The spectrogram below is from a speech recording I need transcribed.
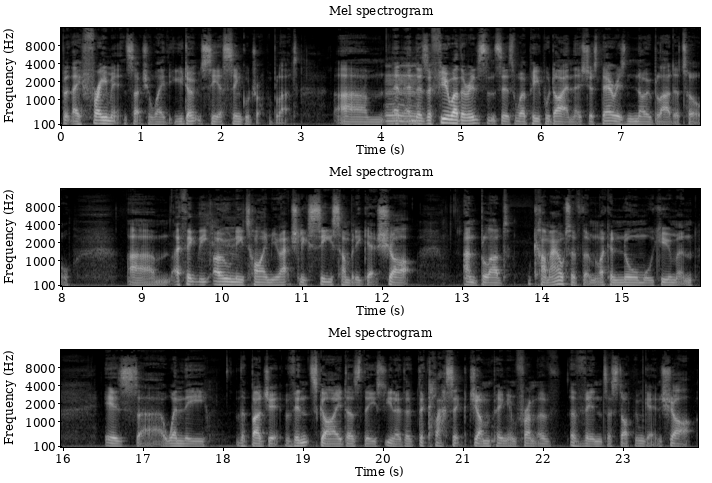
but they frame it in such a way that you don't see a single drop of blood. Um, and, and there's a few other instances where people die and there's just there is no blood at all. Um, I think the only time you actually see somebody get shot and blood come out of them like a normal human is uh, when the the budget Vince guy does these, you know, the, the classic jumping in front of, of Vin to stop him getting shot.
